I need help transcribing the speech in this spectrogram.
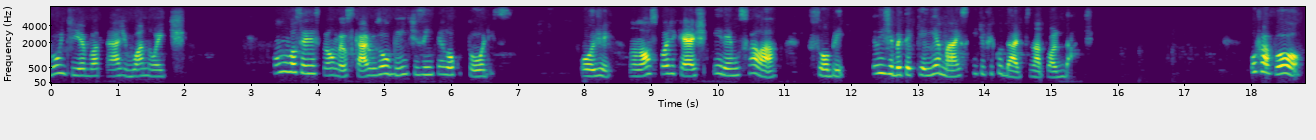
bom dia, boa tarde, boa noite. Como vocês estão, meus caros ouvintes e interlocutores? Hoje, no nosso podcast, iremos falar sobre LGBTQIA+, e dificuldades na atualidade. Por favor,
